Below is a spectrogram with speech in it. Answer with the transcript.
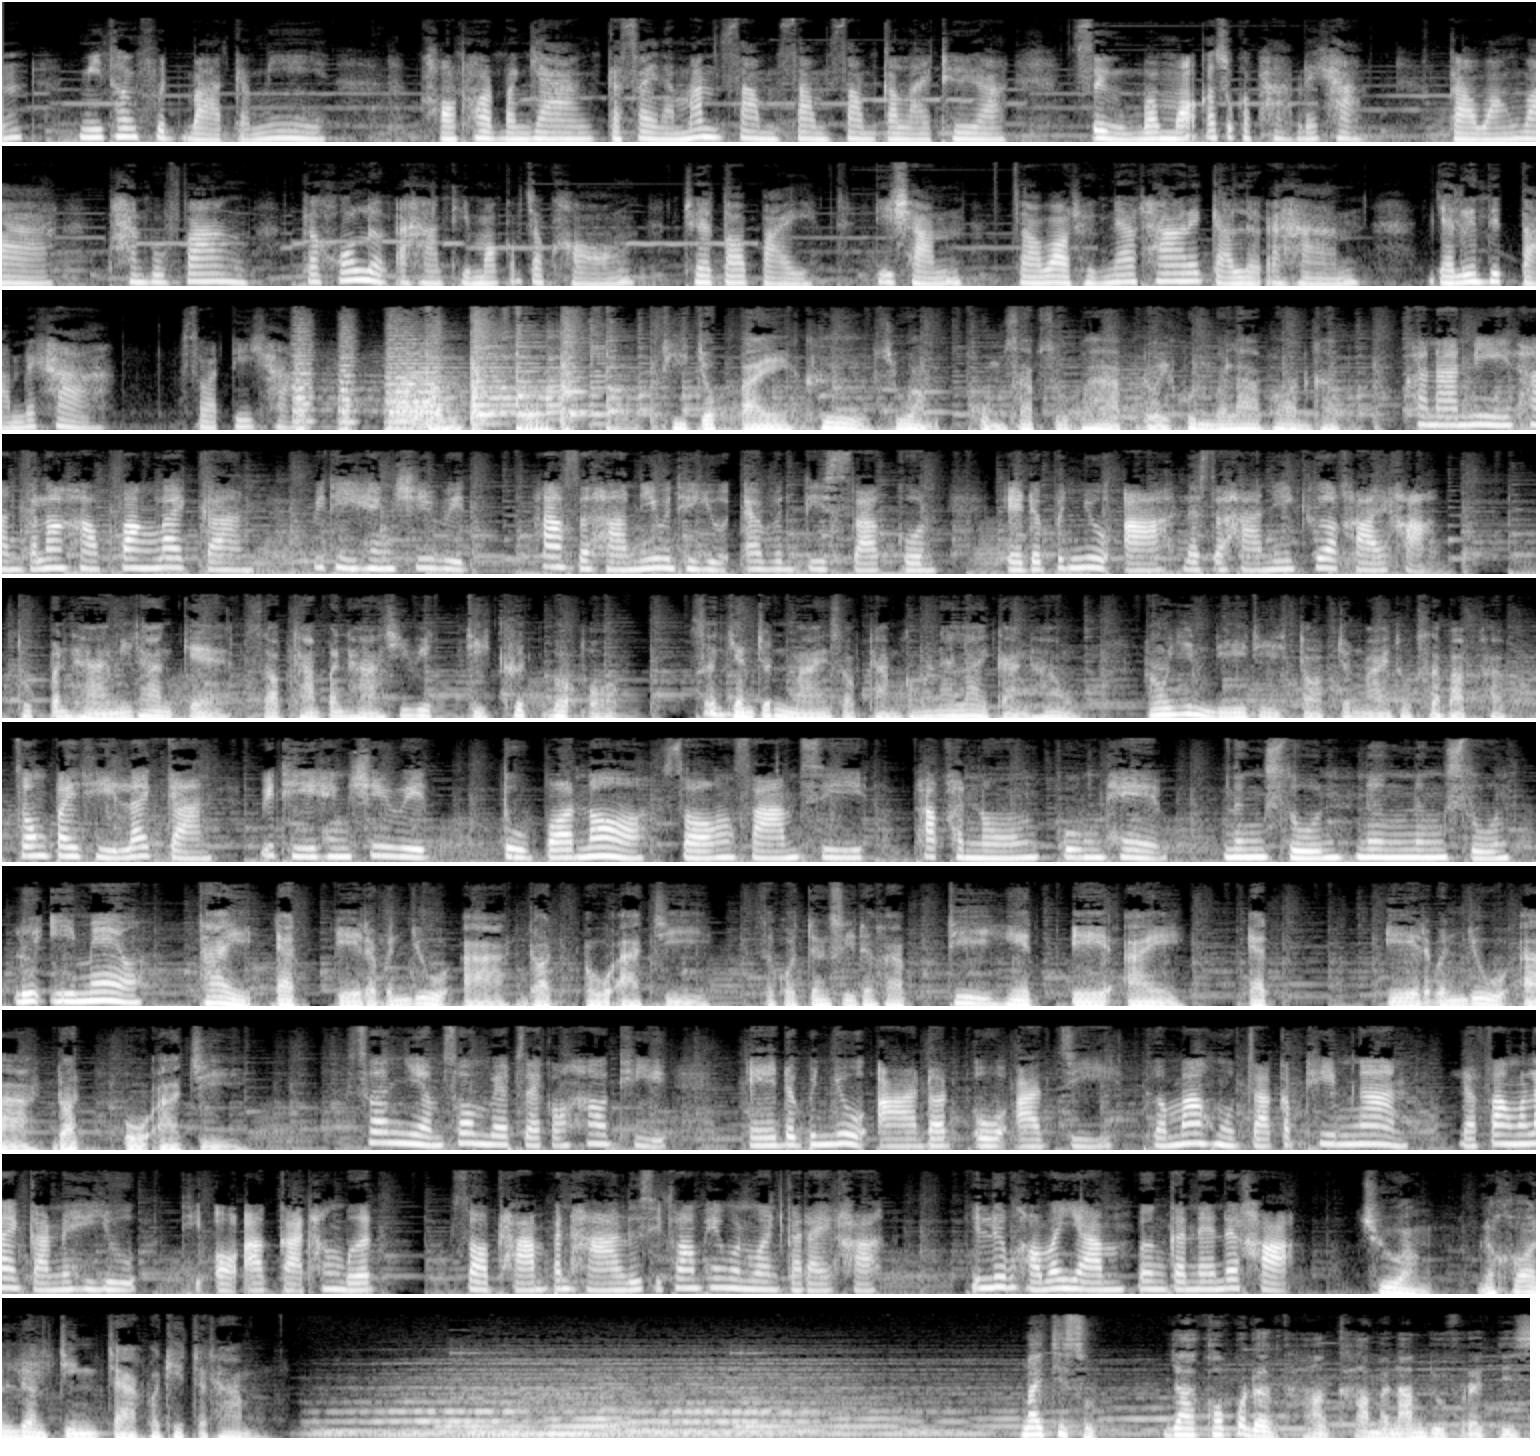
มีเทิงฟุตบาทก็มี ของทอดบางอย่างก็ใส่น้ำมันซ้ำซ้ำซ้ำกันหลายเทือซึ่งบ่เหมาะกับสุขภาพเลยค่ะกาหวังว่าท่านผู้ฟังก็คงเลือกอาหารที่เหมาะกับเจ้าของ เทือต่อไป ดิฉันจะว่าถึงแนวทางในการเลือกอาหาร อย่าลืมติดตามด้วยค่ะ สวัสดีค่ะ ที่จบไปคือช่วงขุมทรัพย์สุภาพโดยคุณวราพรครับ ขณะนี้ท่านกำลังรับฟังรายการ วิถีแห่งชีวิต ทางสถานีวิทยุแอเวนติสากล AWR และสถานีเครือข่ายค่ะ ทุกปัญหามีทางแก้ สอบถามปัญหาชีวิตที่คืดบ่ออก เสื้อเขียนจดหมายสอบถามเขามาในรายการเฮาเฮายินดีที่ตอบจดหมายถูกสาบับครับทรงไปถีรายการ วิถีแห่งชีวิต ตู่ปอน่อสองสามสีพักขนงกรุงเทพ10110 หรืออีเมลไทย at awr.org สะกดจังสีนะครับ ที่ h a i at awr.org ส่วนเยี่ยมส้มเว็บไซต์ของเฮาที่ awr.org เพื่อมาหูจักกับทีมงาน และฟังวารายการวิทยุที่ออกอากาศทั้งเบิด สอบถามปัญหาหรือสิฟังเพลงวันๆกระไดค่ะ อย่าลืมเขามายำเบิงกันแน่นด้วยค่ะ ช่วงละครเรื่องจริงจากพระคิดจะท ในที่สุด ยาโคบก็เดินทางข้ามแม่น้ำยูเฟรติส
